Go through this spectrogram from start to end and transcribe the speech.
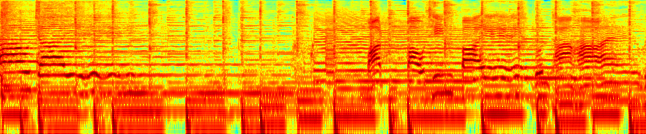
าวใจ ปัดเป่าทิ้งไปบนทางหายเว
